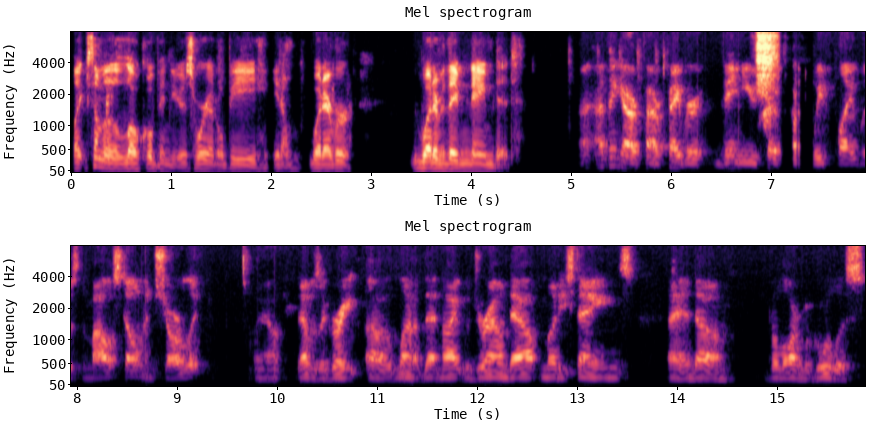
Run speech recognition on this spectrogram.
like some of the local venues where it'll be, you know, whatever whatever they've named it. I I think our, our favorite venue so far that we've played was the Milestone in Charlotte. Yeah, that was a great uh, lineup that night with Drowned Out, Muddy Stains, and um, Valar Morghulis.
